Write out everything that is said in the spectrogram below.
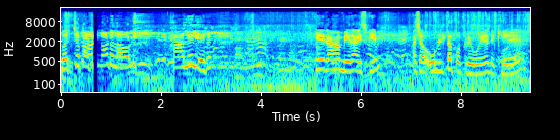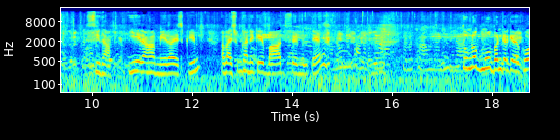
बच्चे पार्टी नॉट अलाउड हाँ ले लिए। ये रहा मेरा आइसक्रीम अच्छा उल्टा पकड़े हुए हैं देखिए। सीधा। ये रहा मेरा आइसक्रीम अब आइसक्रीम खाने के बाद फिर मिलते हैं। तुम लोग मुँह बंद करके रखो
